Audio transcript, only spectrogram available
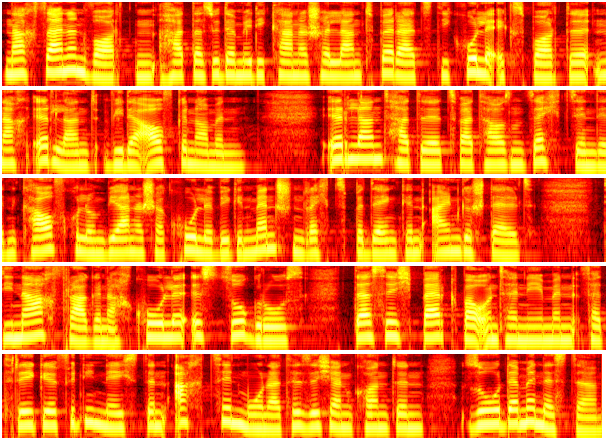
Nach seinen Worten hat das südamerikanische Land bereits die Kohleexporte nach Irland wieder aufgenommen. Irland hatte 2016 den Kauf kolumbianischer Kohle wegen Menschenrechtsbedenken eingestellt. Die Nachfrage nach Kohle ist so groß, dass sich Bergbauunternehmen Verträge für die nächsten 18 Monate sichern konnten, so der Minister.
